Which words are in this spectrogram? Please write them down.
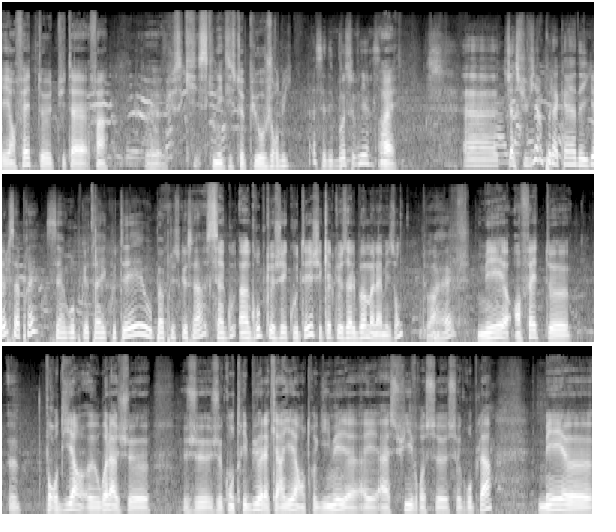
et en fait euh, tu t'as. Enfin, euh, ce qui, ce qui n'existe plus aujourd'hui. Ah, c'est des beaux souvenirs. ça. Ouais. Euh, tu as suivi un peu la carrière des Eagles après? C'est un groupe que tu as écouté ou pas plus que ça? C'est un, groupe que j'ai écouté, j'ai quelques albums à la maison, tu vois. Ouais. Mais en fait, euh, pour dire, euh, voilà, je, je, je contribue à la carrière, entre guillemets, à, à suivre ce, ce groupe-là. Mais euh,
